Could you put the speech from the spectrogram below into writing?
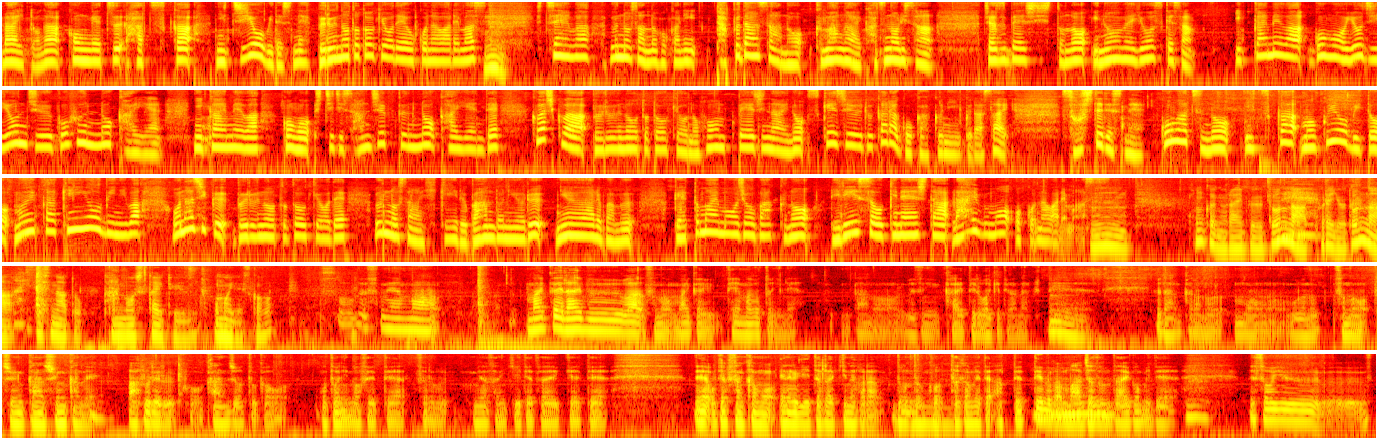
ライトが今月20日日曜日ですねブルーノート東京で行われます、うん出演は雲野さんの他にタップダンサーの熊谷和則さんジャズベーシストの井上陽介さん。1回目は午後4時45分の開演。2回目は午後7時30分の開演で詳しくはブルーノート東京のホームページ内のスケジュールからご確認ください。そしてですね5月の5日木曜日と6日金曜日には同じくブルーノート東京で雲野さん率いるバンドによるニューアルバム「ゲットマイモージョーバックのリリースを記念したライブも行われます。うん。今回のライブどんなプレイをどんなリスナーと堪能したいという思いですか、そうですね。まあ毎回ライブはその毎回テーマごとにねあの別に変えてるわけではなくて、うん。普段からのもう僕のその瞬間瞬間で溢れるこう感情とかを音に乗せてそれを皆さんに聞いていただけてでお客さんからもエネルギーいただきながらどんどんこう高めてあってっていうのが、まあ、ジャズの醍醐味ででそういう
